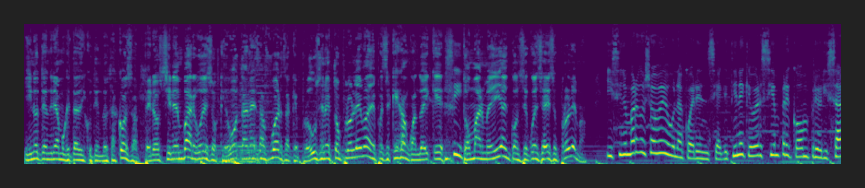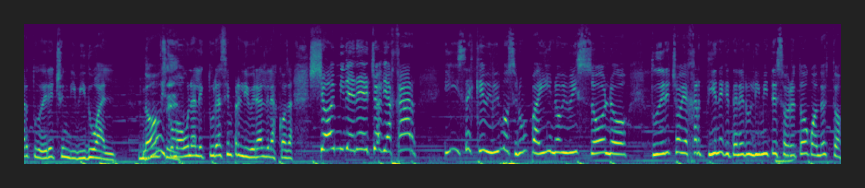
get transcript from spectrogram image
Y no tendríamos que estar discutiendo estas cosas. Pero sin embargo, esos que votan a esas fuerzas que producen estos problemas, después se quejan cuando hay que Sí. tomar medidas en consecuencia de esos problemas. Y sin embargo yo veo una coherencia que tiene que ver siempre con priorizar tu derecho individual, ¿no? Y como una lectura siempre liberal de las cosas. Yo y mi derecho a viajar. Y sabes que vivimos en un país, no vivís solo. Tu derecho a viajar tiene que tener un límite, sobre todo cuando esto.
